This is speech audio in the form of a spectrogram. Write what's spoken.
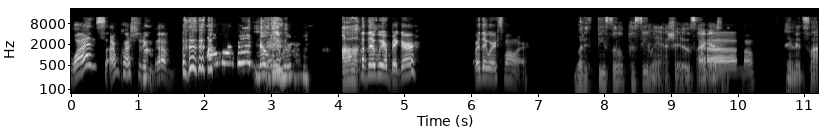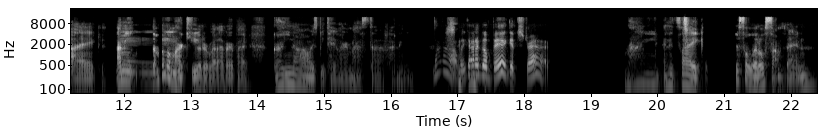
301s? I'm questioning them. Oh my god, no, they wear uh Oh, they wear bigger or they wear smaller? What these little pussy lashes, I guess. Oh. and it's like, I mean, some of them Mhm. are cute or whatever, but girl, you know, I always be tailoring my stuff, honey. Nah, we gotta go big. It's drag. Right. And it's like just a little something.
